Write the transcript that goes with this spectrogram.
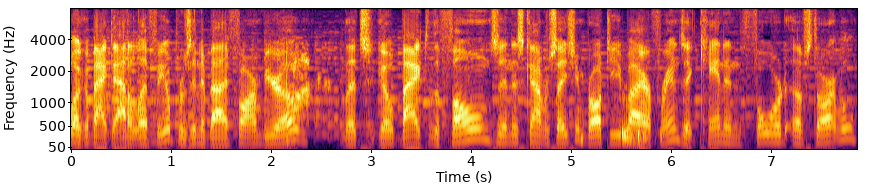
Welcome back to Out of Left Field, presented by Farm Bureau. Let's go back to the phones in this conversation, brought to you by our friends at Cannon Ford of Starkville.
